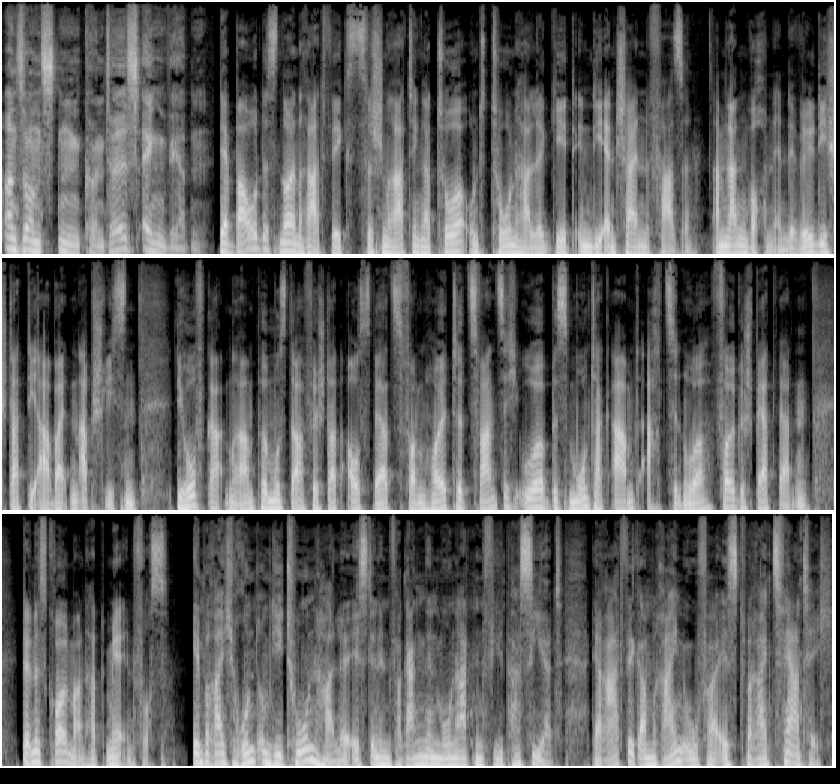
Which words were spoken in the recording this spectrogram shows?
ansonsten könnte es eng werden. Der Bau des neuen Radwegs zwischen Ratinger Tor und Tonhalle geht in die entscheidende Phase. Am langen Wochenende will die Stadt die Arbeiten abschließen. Die Hofgartenrampe muss dafür stadtauswärts von heute 20 Uhr bis Montagabend 18 Uhr voll gesperrt werden. Dennis Grollmann hat mehr Infos. Im Bereich rund um die Tonhalle ist in den vergangenen Monaten viel passiert. Der Radweg am Rheinufer ist bereits fertig.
